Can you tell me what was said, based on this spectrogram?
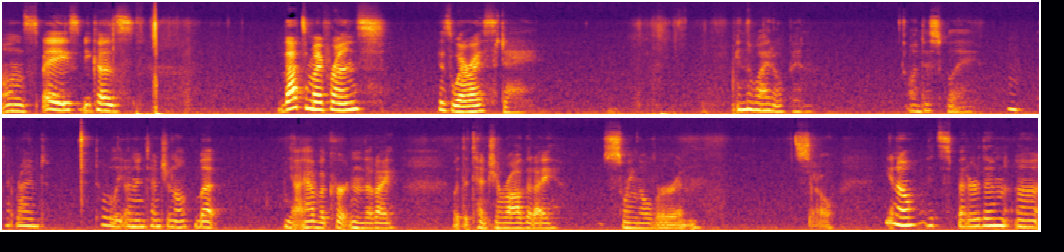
own space because that, my friends, is where I stay. In the wide open, on display. Hmm, that rhymed. Totally unintentional, but yeah, I have a curtain that I, with the tension rod that I swing over and so, you know, it's better than uh,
